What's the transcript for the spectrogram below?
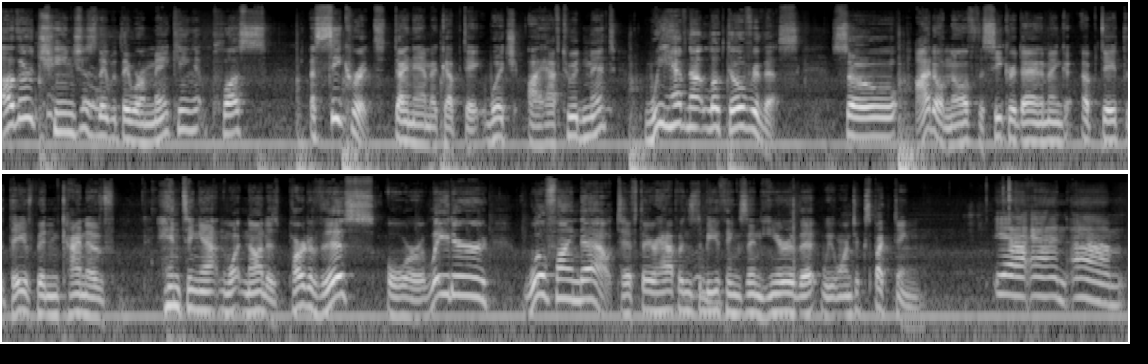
other changes that they were making, plus a secret dynamic update, which I have to admit, we have not looked over this. So I don't know if the secret dynamic update that they've been kind of hinting at and whatnot is part of this or later. We'll find out if there happens to be things in here that we weren't expecting. Yeah, and um,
